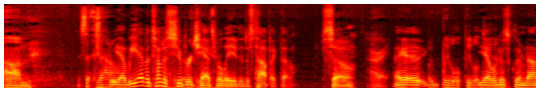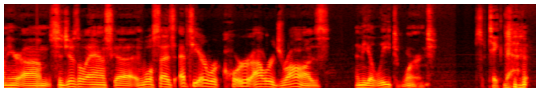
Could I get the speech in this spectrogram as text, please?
Um, is, is? Yeah, we have a ton of super chats here. related to this topic, though. So, All right. I, uh, We, we will. We will. yeah, we'll just clear them down here. Um, Sajizzle asks, uh, well, says FTR were quarter hour draws and the elite weren't. So take that.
